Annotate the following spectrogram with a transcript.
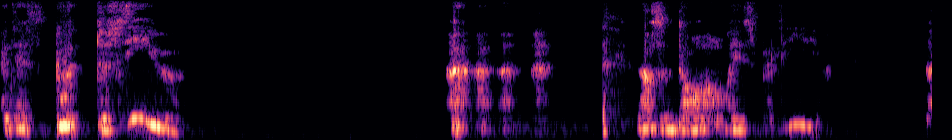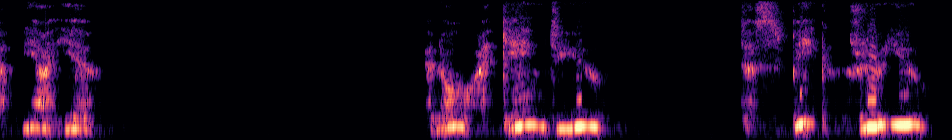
It is good to see you. Doesn't always believe that we are here. You know, I came to you to speak through you.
